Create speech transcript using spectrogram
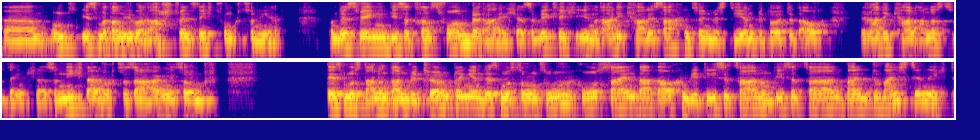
Ähm, und ist man dann überrascht, wenn es nicht funktioniert? Und deswegen dieser Transformbereich, also wirklich in radikale Sachen zu investieren, bedeutet auch radikal anders zu denken. Also nicht einfach zu sagen, so, das muss dann und dann Return bringen, das muss so und so groß sein, da brauchen wir diese Zahlen und diese Zahlen, weil du weißt ja nicht,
